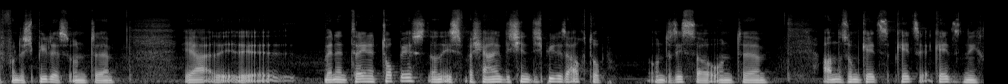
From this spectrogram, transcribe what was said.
von der Spielers. Und äh, ja, äh, wenn ein Trainer top ist, dann ist wahrscheinlich die, Spieler auch top. Und das ist so. Und äh, andersrum geht es nicht.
